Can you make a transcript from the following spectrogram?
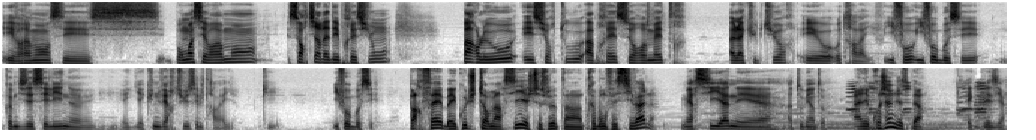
Et vraiment, c'est, pour moi, c'est vraiment sortir de la dépression par le haut et surtout après se remettre à la culture et au, au travail. Il faut, il faut bosser. Comme disait Céline, il n'y a, qu'une vertu, c'est le travail. Qui- Il faut bosser. Parfait, bah écoute, je te remercie et je te souhaite un très bon festival. Merci Yann et euh, à tout bientôt. À l'année prochaine, j'espère. Avec plaisir.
